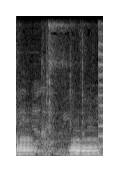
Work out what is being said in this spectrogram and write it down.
うん。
